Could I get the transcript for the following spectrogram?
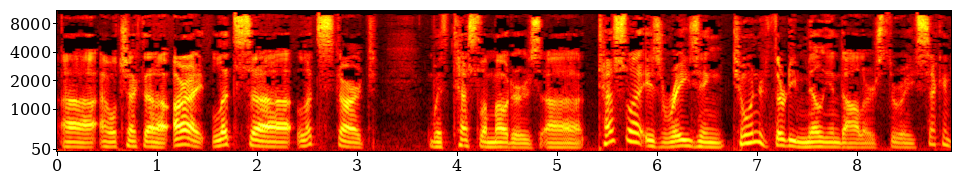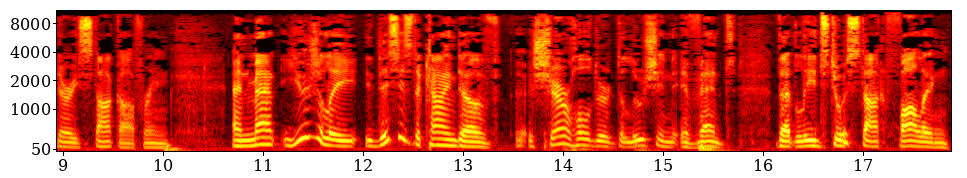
Uh, I will check that out. All right, let's uh, let's start with Tesla Motors. Uh, Tesla is raising $230 million through a secondary stock offering and Matt, usually this is the kind of shareholder dilution event that leads to a stock falling.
